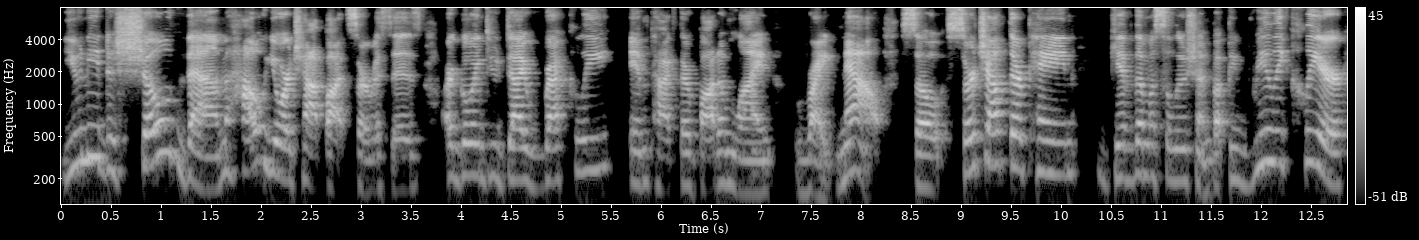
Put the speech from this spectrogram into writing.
You need to show them how your chatbot services are going to directly impact their bottom line right now. So search out their pain, give them a solution, but be really clear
